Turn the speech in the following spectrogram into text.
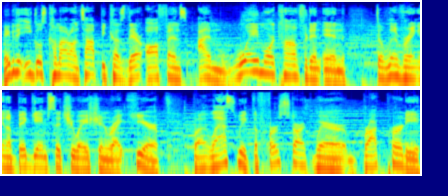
maybe the Eagles come out on top because their offense, I'm way more confident in delivering in a big game situation right here. But last week, the first start where Brock Purdy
